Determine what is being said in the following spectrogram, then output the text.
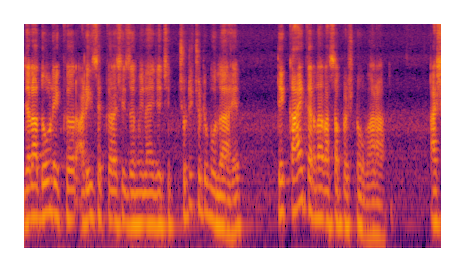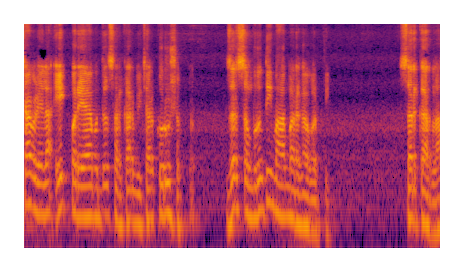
ज्याला दोन एकर अडीच एकर अशी जमीन आहे ज्याची छोटी छोटी मुलं आहेत ते काय करणार असा प्रश्न उभा राहतो. अशा वेळेला एक पर्यायाबद्दल सरकार विचार करू शकतं. जर समृद्धी महामार्गावरती सरकारला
